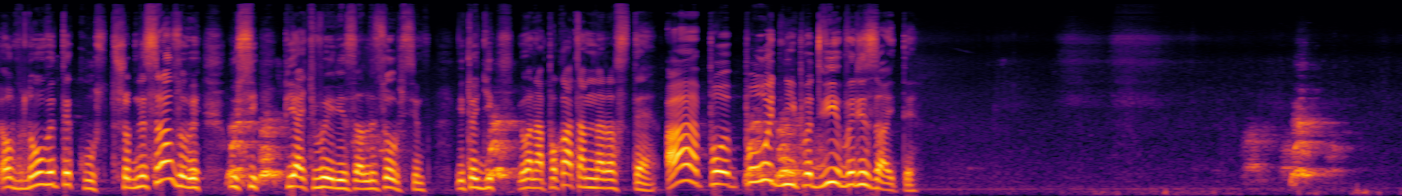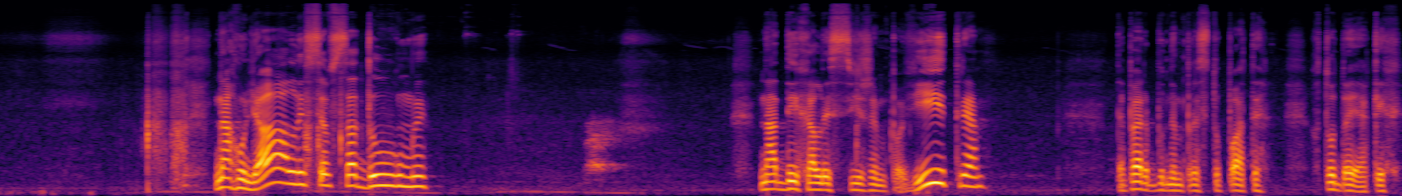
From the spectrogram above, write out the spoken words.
обновите куст, щоб не сразу ви усі п'ять вирізали зовсім. І тоді вона поки там наросте. А по, по одній, по дві вирізайте. Нагулялися в саду ми. Надихались свіжим повітрям. Тепер будемо приступати хто до яких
